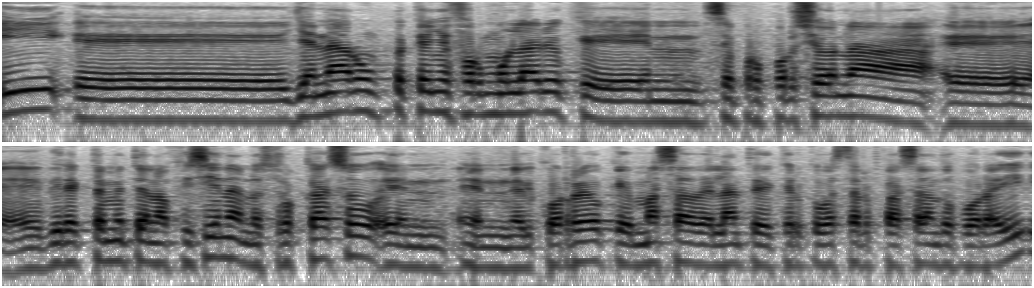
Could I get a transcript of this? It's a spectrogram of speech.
y eh, llenar un pequeño formulario que se proporciona eh, directamente en la oficina, en nuestro caso en, el correo que más adelante creo que va a estar pasando por ahí,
